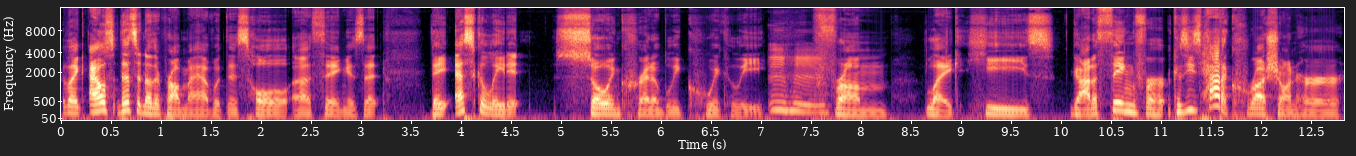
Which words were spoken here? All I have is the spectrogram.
like I also that's another problem I have with this whole uh, thing is that they escalate it so incredibly quickly from like he's got a thing for her because he's had a crush on her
